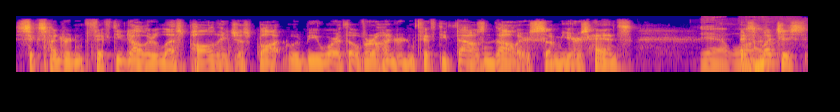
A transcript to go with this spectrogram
$650 Les Paul they just bought would be worth over $150,000 some years hence. Yeah. As much as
